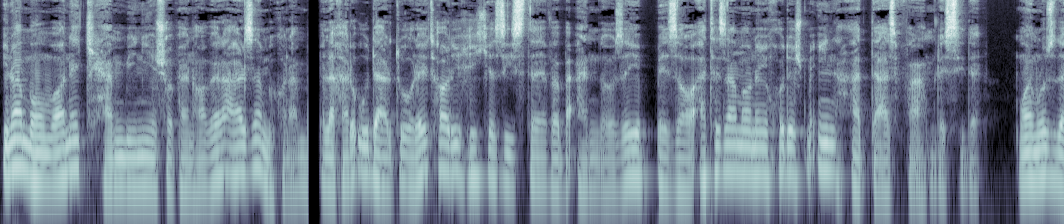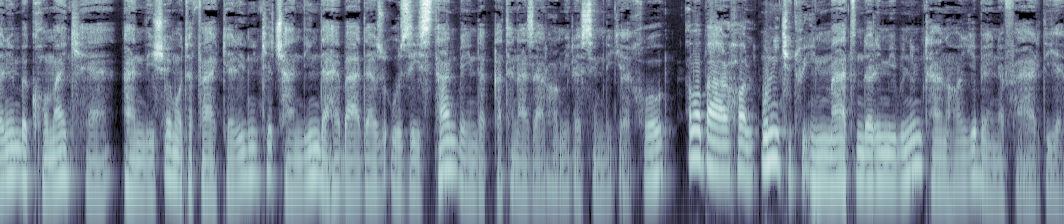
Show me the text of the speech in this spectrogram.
اینا هم به عنوان کمبینی شوپنهاور عرضه می‌کنم. بالاخره او در دوره تاریخی که زیسته و به اندازه بزاعت زمانه خودش به این حد از فهم رسیده. ما امروز داریم به کمک اندیشه متفکرینی که چندین دهه بعد از او زیستن به این دقت نظرها می‌رسیم دیگه خب؟ اما به هر حال اونی که تو این متن داریم می‌بینیم تنهایی بین فردیه.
